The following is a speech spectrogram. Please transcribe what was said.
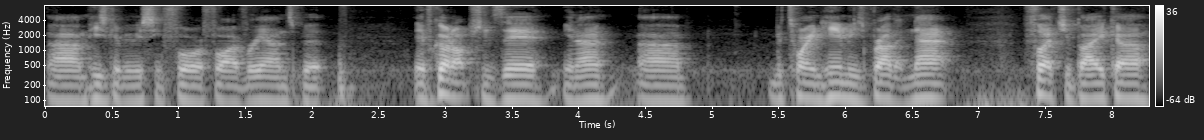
Um, he's going to be missing four or five rounds, but they've got options there. You know, uh, between him, his brother Nat, Fletcher Baker,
